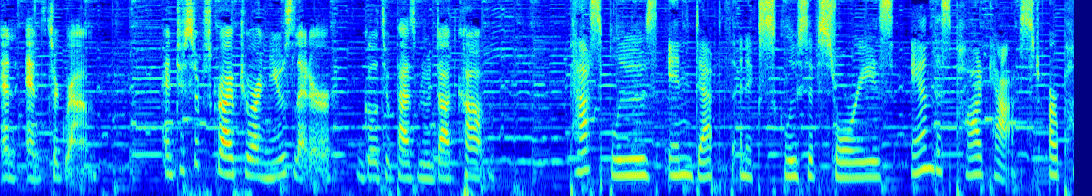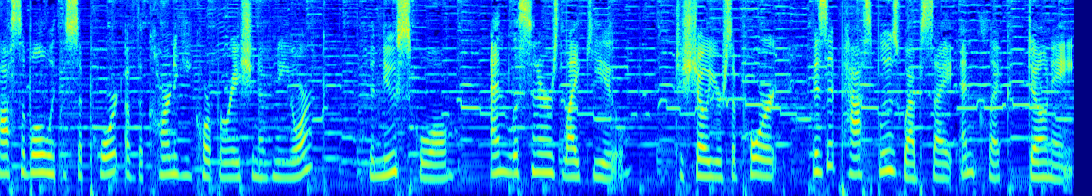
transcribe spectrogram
and Instagram. And to subscribe to our newsletter, go to passblue.com. Pass Blue's in depth and exclusive stories and this podcast are possible with the support of the Carnegie Corporation of New York, the New School, and listeners like you. To show your support, visit Pass Blue's website and click Donate.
